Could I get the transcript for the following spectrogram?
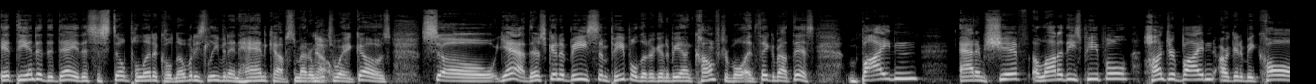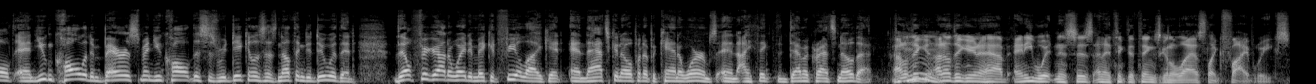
at the end of the day, this is still political. Nobody's leaving in handcuffs, no matter No. which way it goes. So yeah, there's going to be some people that are going to be uncomfortable. And think about this: Biden. Adam Schiff, a lot of these people, Hunter Biden, are going to be called, and you can call it embarrassment. You can call it this is ridiculous, has nothing to do with it. They'll figure out a way to make it feel like it, and that's going to open up a can of worms. And I think the Democrats know that. I don't think I don't think you're going to have any witnesses, and I think the thing's going to last like five weeks.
